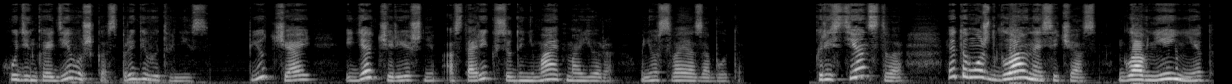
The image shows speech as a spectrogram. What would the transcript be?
худенькая девушка, спрыгивают вниз. Пьют чай, едят черешню, а старик все донимает майора, у него своя забота. Крестьянство — это, может, главное сейчас, главнее нет.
